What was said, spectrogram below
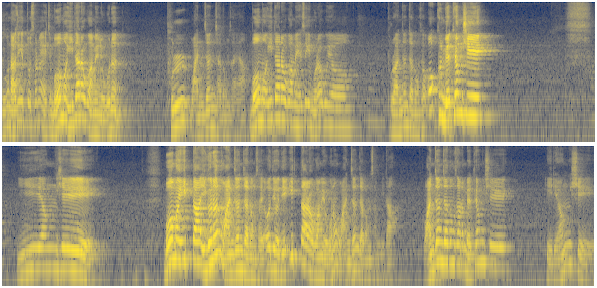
요거 나중에 또 설명하겠지. 뭐뭐이다라고 하면 요거는 불완전 자동사야. 뭐뭐이다라고 하면 해석이 뭐라고요? 불완전 자동사. 어, 그럼 몇 형식? 이 형식 뭐뭐 있다 이거는 완전 자동사예요 어디 어디에 있다라고 하면 요거는 완전 자동사입니다 완전 자동사는 몇 형식? 1형식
